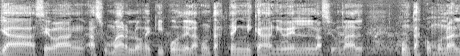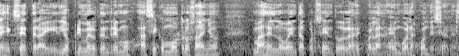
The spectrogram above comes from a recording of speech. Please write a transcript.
ya se van a sumar los equipos de las juntas técnicas a nivel nacional, juntas comunales, etcétera, y Dios primero tendremos, así como otros años, más del 90% de las escuelas en buenas condiciones.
